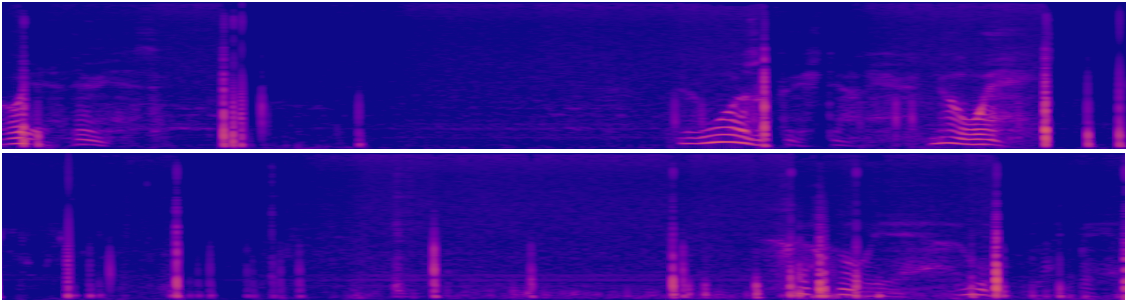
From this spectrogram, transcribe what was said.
Oh yeah, there he is. There was a fish down here. No way. Oh yeah. Black bass.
